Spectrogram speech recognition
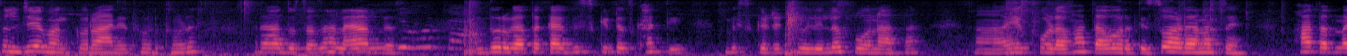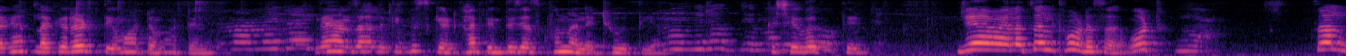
चल जेवण करू आधी थोडं थोडं. राधूचा झालाय अभ्यास. दुर्गा तर काय बिस्किटच खाती. बिस्किट ठेवली लपवून आता. एक पोडा हातावरती सोडानाच आहे. हातातनं घेतला की रडते मोठ्या मोठ्याने. ध्यान झालं की बिस्किट खाते आणि त्याच्याच खुनाने ठेवते. कशी बघते? जेवायला चल थोडस उठ. चल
